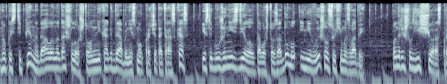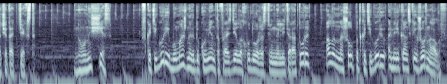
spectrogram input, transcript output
Но постепенно до Алана дошло, что он никогда бы не смог прочитать рассказ, если бы уже не сделал того, что задумал, и не вышел сухим из воды. Он решил еще раз прочитать текст. Но он исчез. В категории бумажных документов раздела художественной литературы Алан нашел под категорию американских журналов.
